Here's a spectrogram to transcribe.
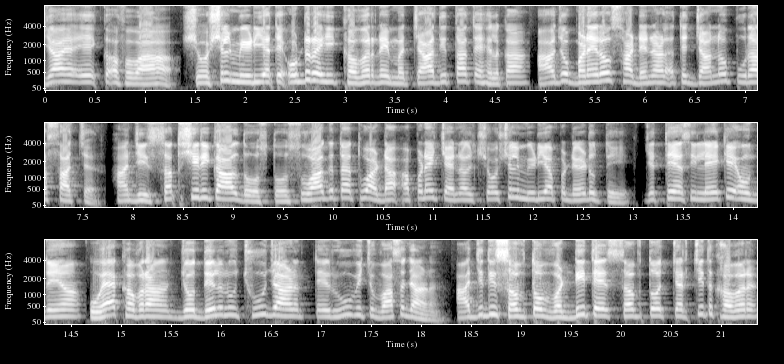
ਜਾਂ ਇਹ ਇੱਕ ਅਫਵਾਹ? ਸੋਸ਼ਲ ਮੀਡੀਆ ਤੇ ਉੱਡ ਰਹੀ ਖਬਰ ਨੇ ਮਚਾ ਦਿੱਤਾ ਤੇ ਹਲਕਾ। ਆਜੋ ਬਣੇ ਰਹੋ ਸਾਡੇ ਨਾਲ ਅਤੇ ਜਾਣੋ ਪੂਰਾ ਸੱਚ। ਹਾਂਜੀ, ਸਤਿ ਸ਼੍ਰੀ ਅਕਾਲ ਦੋਸਤੋ, ਸਵਾਗਤ ਹੈ ਤੁਹਾਡਾ ਆਪਣੇ ਚੈਨਲ ਸੋਸ਼ਲ ਮੀਡੀਆ ਅਪਡੇਟ ਉੱਤੇ, ਜਿੱਥੇ ਅਸੀਂ ਲੈ ਕੇ ਆਉਂਦੇ ਹਾਂ ਉਹ ਖਬਰਾਂ ਜੋ ਦਿਲ ਨੂੰ ਛੂ ਜਾਣ ਤੇ ਰੂਹ ਵਿੱਚ ਵਸ ਜਾਣ। ਅੱਜ ਦੀ ਸਭ ਤੋਂ ਵੱਡੀ ਤੇ ਸਭ ਤੋਂ ਚਰਚਿਤ ਖਬਰ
